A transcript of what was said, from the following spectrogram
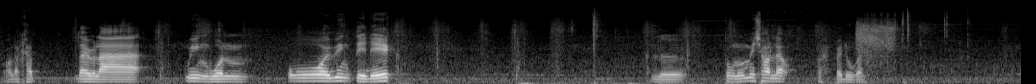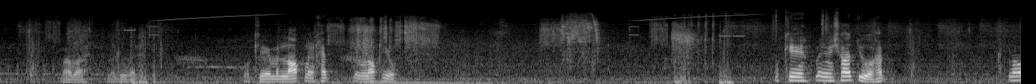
เอาละครับ ได้เวลาวิ่งวน โอ้ยวิ่งติดเด็กเลยตรงนู้นไม่ช็อตแล้ว ไปดูกัน มามามาดูกัน โอเคมันล็อกนะครับยังล็อกอยู่ โอเคมันยังช็อตอยู่ครับ เรา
